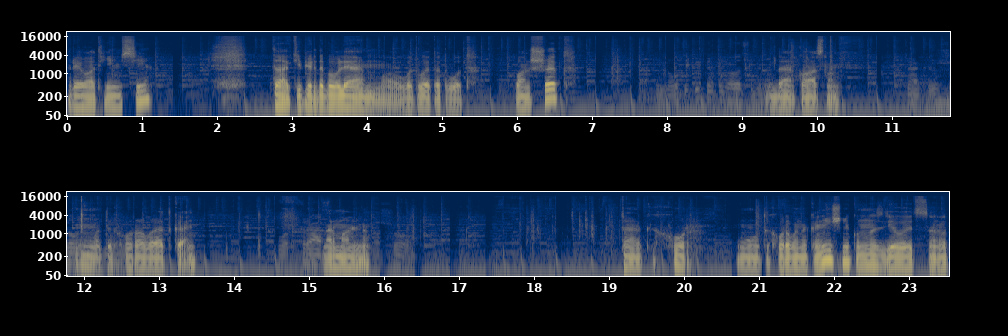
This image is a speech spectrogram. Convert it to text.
Релат EMC. Так, теперь добавляем э, вот в этот вот планшет. Да, классно. Так, желтый. Вот и хоровая ткань. Вот. Нормально. Нашел. Так, хор. Вот, и хоровый наконечник он у нас делается вот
